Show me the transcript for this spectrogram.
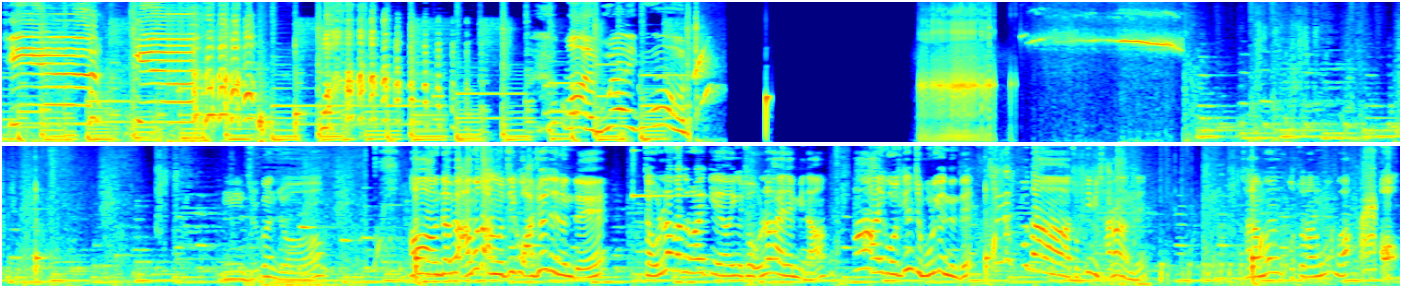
끼우! 끼우! 와. 와 뭐야 이거 음 줄건 줘아 근데 왜 아무도 안 오지? 이거 와줘야 되는데. 자 올라가도록 할게요. 이거 저 올라가야 됩니다. 아 이거 어떻게 할지 모르겠는데? 생각보다 적팀이 잘하는데? 잘하면 어쩌라는 건가? 어?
